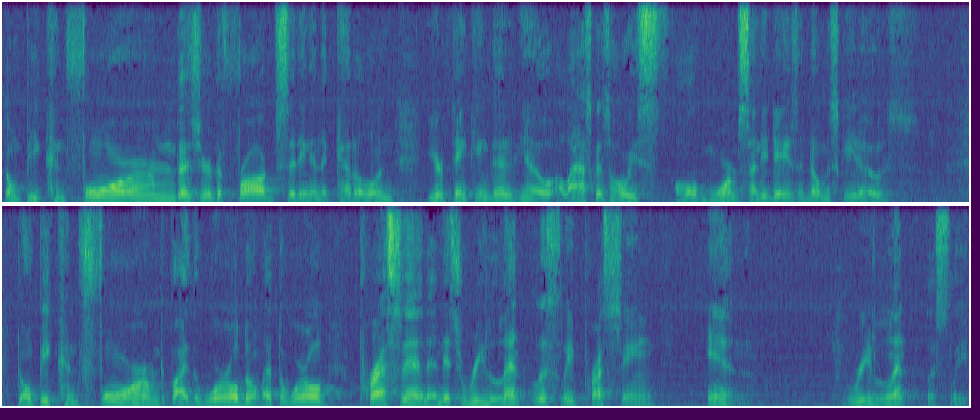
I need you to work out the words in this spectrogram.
Don't be conformed as you're the frog sitting in the kettle and you're thinking that, you know, Alaska is always all warm, sunny days and no mosquitoes. Don't be conformed by the world. Don't let the world press in, and it's relentlessly pressing in. Relentlessly.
